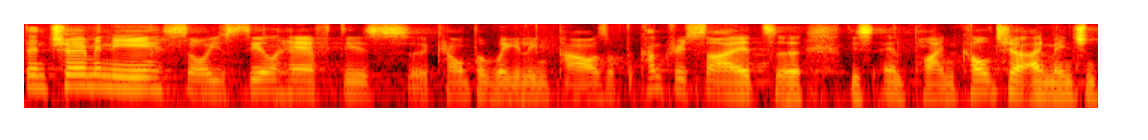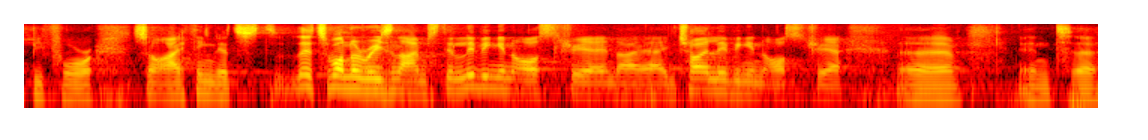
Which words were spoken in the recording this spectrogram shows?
than Germany, so you still have these uh, countervailing powers of the countryside, uh, this alpine culture I mentioned before. So I think that's, that's one of the reasons I'm still living in Austria and I, enjoy living in Austria. Uh, and uh,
